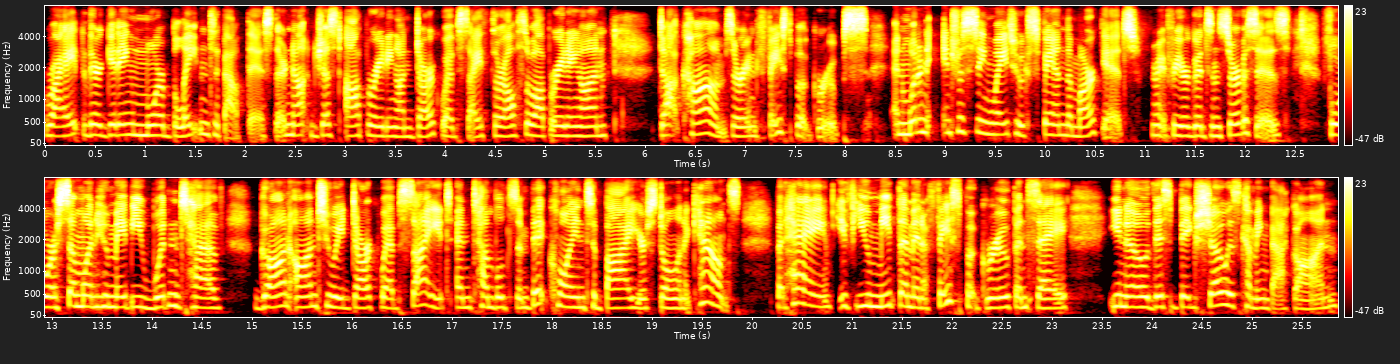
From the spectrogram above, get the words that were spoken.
right? They're getting more blatant about this. They're not just operating on dark websites, they're also operating on dot coms or in Facebook groups. And what an interesting way to expand the market, right, for your goods and services for someone who maybe wouldn't have gone onto a dark website and tumbled some Bitcoin to buy your stolen accounts. But hey, if you meet them in a Facebook group and say, you know, this big show is coming back on,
